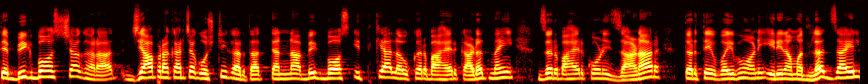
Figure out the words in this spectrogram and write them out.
ते बिग बॉसच्या घरात ज्या प्रकारच्या गोष्टी करतात त्यांना बिग बॉस इतक्या लवकर बाहेर काढत नाही. जर बाहेर कोणी जाणार तर ते वैभव आणि इरिनामधलंच जाईल.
